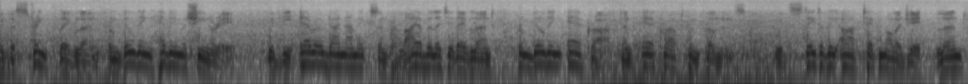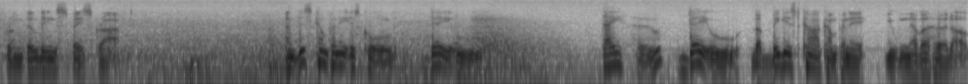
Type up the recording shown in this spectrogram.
with the strength they've learned from building heavy machinery, with the aerodynamics and reliability they've learnt from building aircraft and aircraft components, with state-of-the-art technology learnt from building spacecraft. And this company is called Daewoo. Day who? Daewoo, the biggest car company you've never heard of.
